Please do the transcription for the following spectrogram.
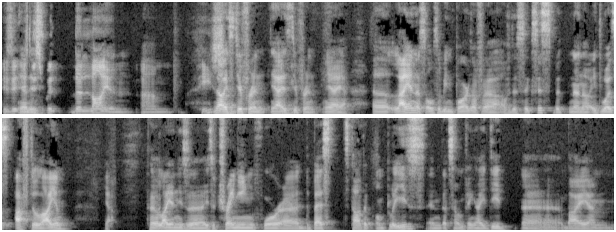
Is it Yeah, is this- this with the Lion um, piece? No, it's different. Yeah, it's different. Yeah, yeah. Uh, Lion has also been part of uh, of the success, but no, no, it was after Lion. So Lion is a is a training for uh, the best startup employees, and that's something I did uh, by um,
